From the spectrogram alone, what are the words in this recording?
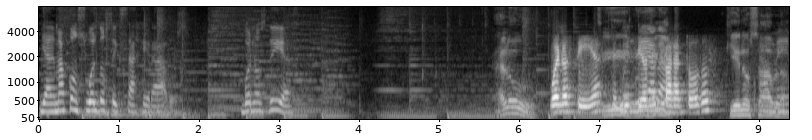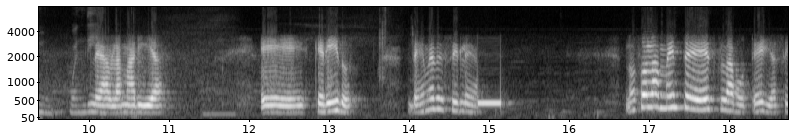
Y además con sueldos exagerados. Buenos días. Hello. Buenos días, bendiciones para todos. ¿Quién nos habla? Buen día. Le habla María. Eh, queridos, déjenme decirles, no solamente es la botella, sino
